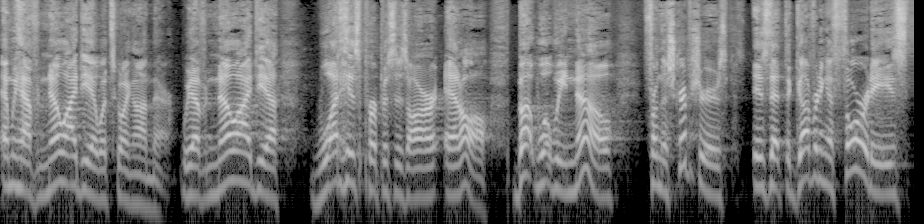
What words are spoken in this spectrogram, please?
and we have no idea what's going on there. We have no idea what His purposes are at all. But what we know from the scriptures is that the governing authorities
